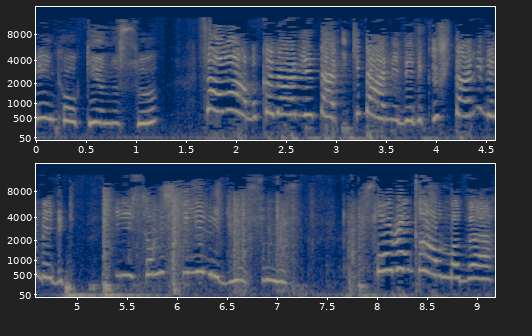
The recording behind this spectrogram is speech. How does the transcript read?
Hint okyanusu. Tamam bu kadar yeter. İki tane dedik, üç tane demedik. İnsanı sinir ediyorsunuz. Sorum kalmadı.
